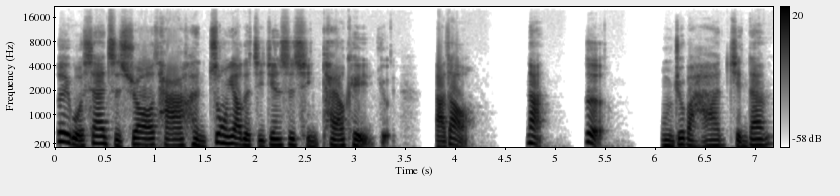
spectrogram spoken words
所以我现在只需要它很重要的几件事情，它要可以有达到，那这我们就把它简单，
